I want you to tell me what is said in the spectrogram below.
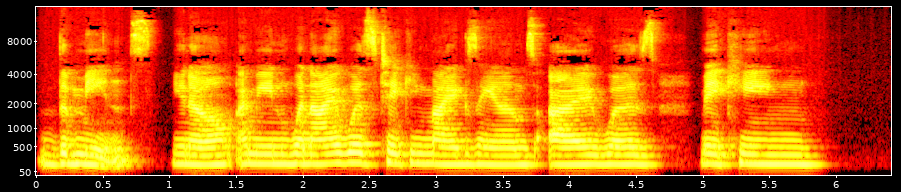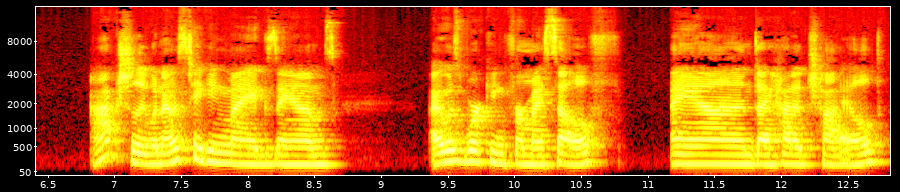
the means, you know? I mean, when I was taking my exams, I was making actually when I was taking my exams, I was working for myself and I had a child.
